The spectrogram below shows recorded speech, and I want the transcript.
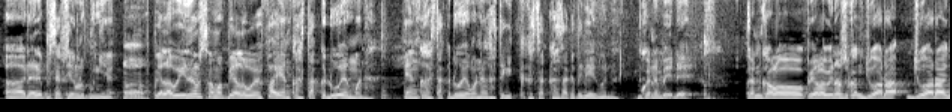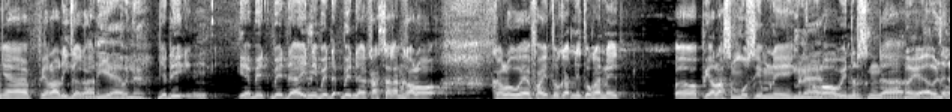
eh, dari persepsi yang lu punya, Eh. Piala Winners sama Piala UEFA yang kasta kedua yang mana? Yang kasta kedua yang mana? Kasta, kasta, kasta ketiga yang mana? Bukannya beda? ya? Kan kalau Piala Winners kan juara juaranya Piala Liga kan. Iya benar. Jadi ya beda, beda ini beda beda kasta kan kalau kalau UEFA itu kan hitungannya eh, piala semusim nih. Kalau Winners enggak. Oh iya benar.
